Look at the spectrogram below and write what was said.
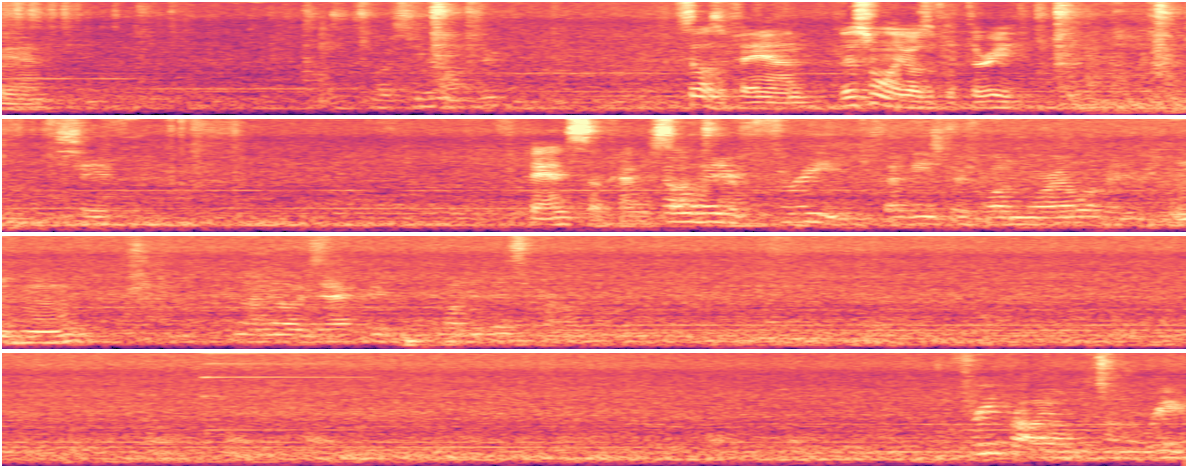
Yeah. Unless you want to. Still has a fan. This one only goes up to three. See if Fan still kind of sucks. elevator three, that means there's one more elevator. Mm-hmm. And I know exactly what it is probably. Three probably opens on the rear.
